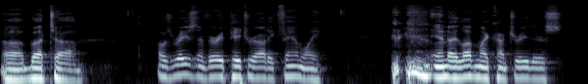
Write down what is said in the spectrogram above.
Uh, but uh, I was raised in a very patriotic family, and I love my country. There's,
